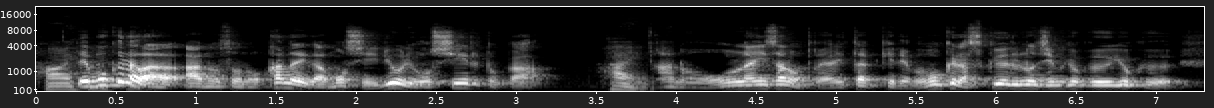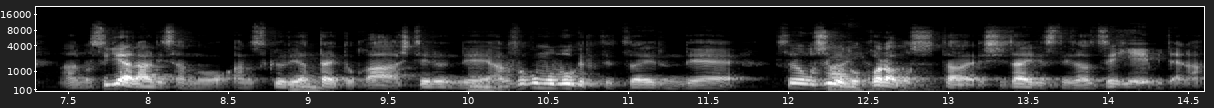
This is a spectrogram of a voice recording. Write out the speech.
はい、で、僕らは、あの、その彼がもし料理を教えるとか、はい。あの、オンラインサロンとかやりたければ、僕らスクールの事務局よく、あの、杉原杏里さんのあのスクールやったりとかしてるんで、うん。あの、そこも僕ら手伝えるんで、そういうお仕事コラボした,、したいですね、じゃあぜひ、みたいな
